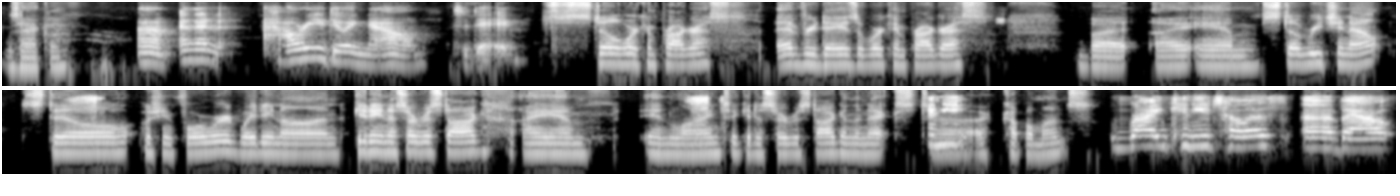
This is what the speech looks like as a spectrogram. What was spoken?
Exactly. um, and then how are you doing now today Still work in progress. Every day is a work in progress, but I am still reaching out, still pushing forward, waiting on getting a service dog. I am in line to get a service dog in the next you- uh, couple months. Ryan, can you tell us about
